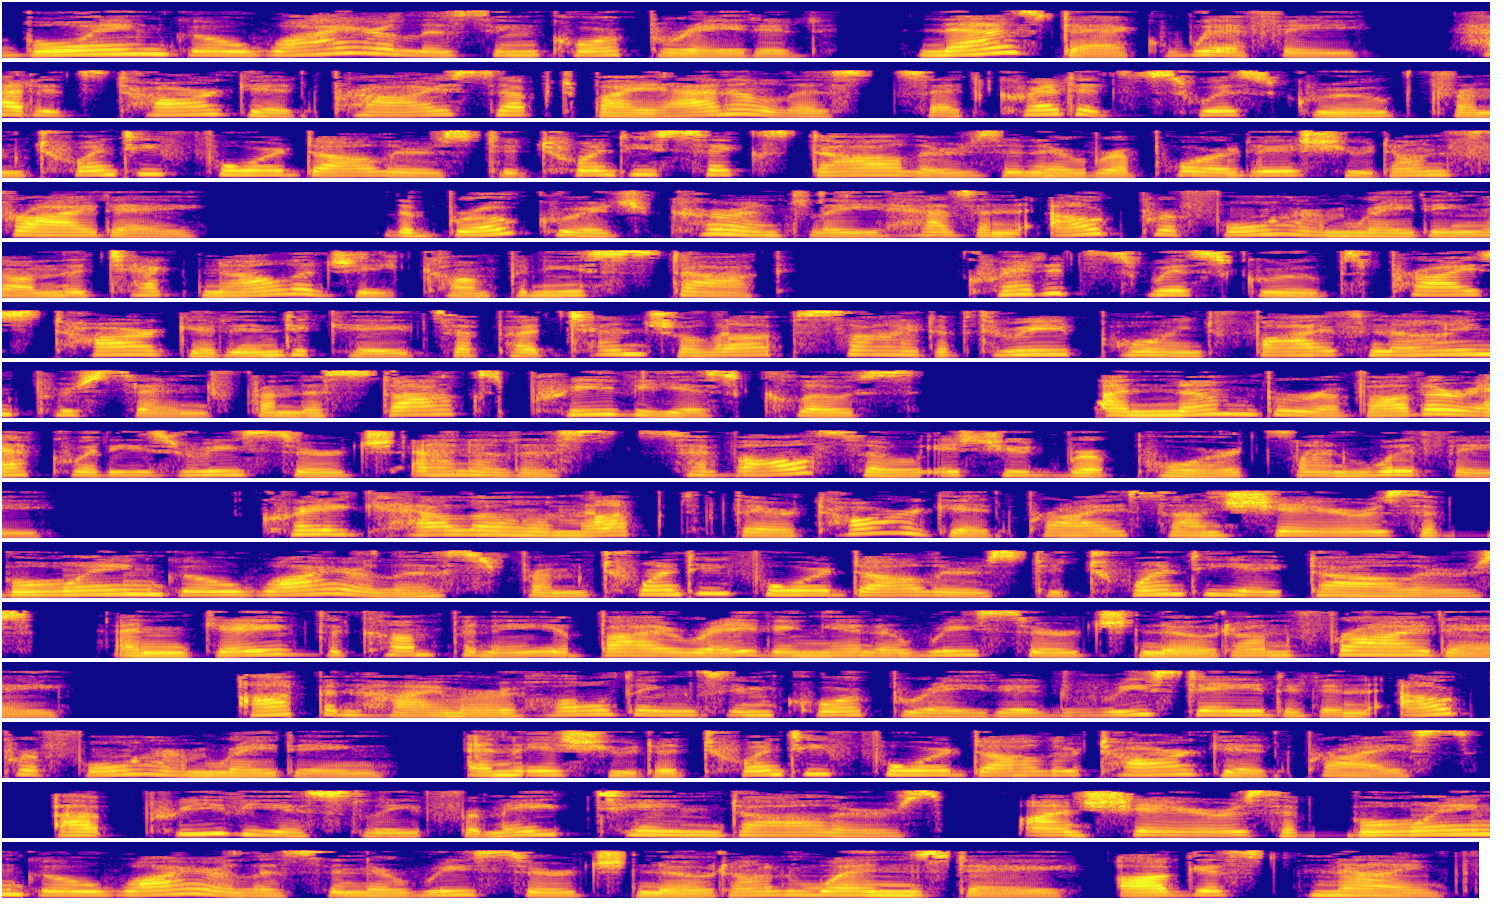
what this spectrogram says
Boingo Wireless Incorporated, Nasdaq Wi-Fi, had its target price upped by analysts at Credit Suisse Group from $24 to $26 in a report issued on Friday. The brokerage currently has an outperform rating on the technology company's stock. Credit Suisse Group's price target indicates a potential upside of 3.59% from the stock's previous close. A number of other equities research analysts have also issued reports on Wi-Fi. Craig-Hallum upped their target price on shares of Boingo Wireless from $24 to $28 and gave the company a buy rating in a research note on Friday. Oppenheimer Holdings Incorporated restated an outperform rating and issued a $24 target price, up previously from $18, on shares of Boingo Wireless in a research note on Wednesday, August 9.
